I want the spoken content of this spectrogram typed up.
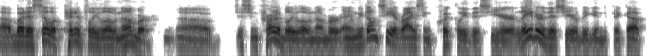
uh, but it's still a pitifully low number, uh, just incredibly low number. And we don't see it rising quickly this year. Later this year, it'll begin to pick up.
